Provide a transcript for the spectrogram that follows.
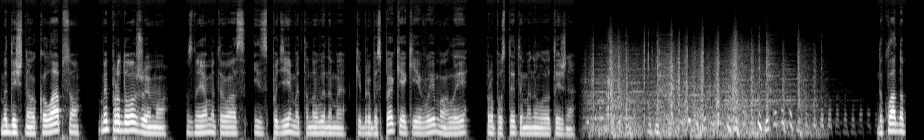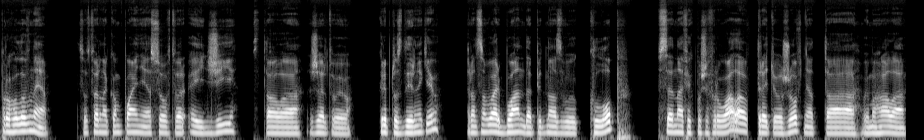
медичного колапсу, ми продовжуємо знайомити вас із подіями та новинами кібербезпеки, які ви могли пропустити минулого тижня. Докладно про головне. Софтверна компанія Software AG стала жертвою криптоздирників. Ransomware банда під назвою Клоп все нафіг пошифрувала 3 жовтня та вимагала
